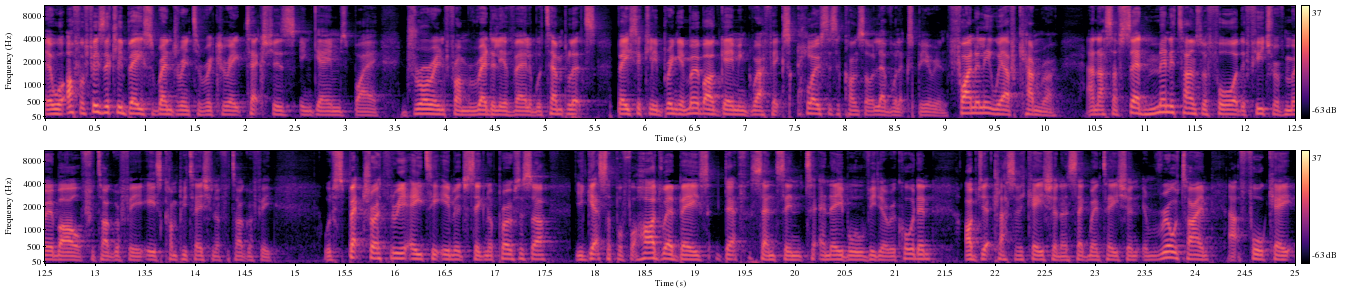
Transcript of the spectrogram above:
It will offer physically based rendering to recreate textures in games by drawing from readily available templates, basically bringing mobile gaming graphics closer to console level experience. Finally, we have camera. And as I've said many times before, the future of mobile photography is computational photography. With Spectra 380 image signal processor, you get support for hardware-based depth sensing to enable video recording, object classification and segmentation in real time at 4K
